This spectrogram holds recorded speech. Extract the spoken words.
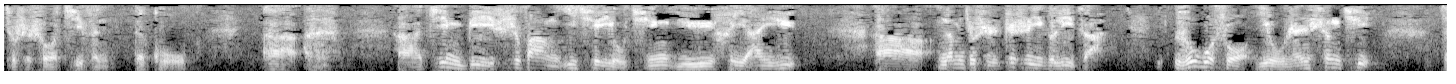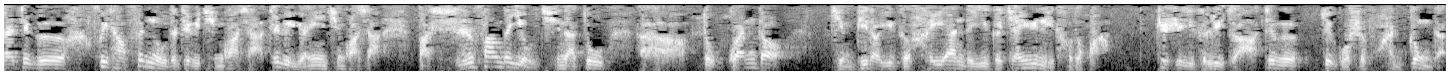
就是说气氛的鼓啊啊禁闭释放一切有情于黑暗域啊，那么就是这是一个例子啊。如果说有人生气，在这个非常愤怒的这个情况下，这个原因情况下，把十方的友情呢都啊都关到紧闭到一个黑暗的一个监狱里头的话，这是一个例子啊，这个罪过是很重的。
